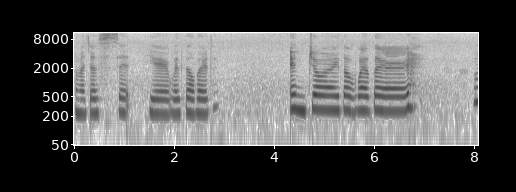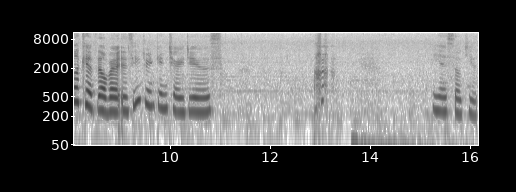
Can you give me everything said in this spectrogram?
I'ma just sit here with Filbert. Enjoy the weather. Look at Filbert. Is he drinking cherry juice? he is so cute.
